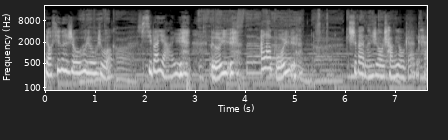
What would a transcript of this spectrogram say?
聊天的时候会用什么西班牙语、德语、阿拉伯语。吃饭的时候常有感慨，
